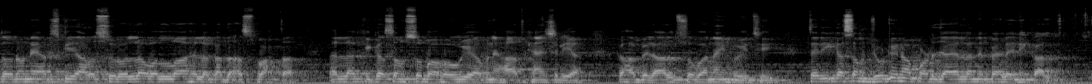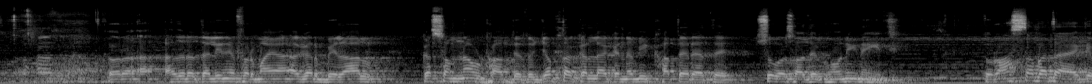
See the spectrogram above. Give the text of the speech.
تو انہوں نے عرض کیا رسول اللہ، واللہ لقد اسبحتا اللہ کی قسم صبح ہو گئی اپنے ہاتھ کھینچ لیا۔ کہا، بلال، صبح نہیں ہوئی تھی۔ تیری قسم جھوٹی نہ پڑ جائے، اللہ نے پہلے نکال اور حضرت علی نے فرمایا، اگر بلال قسم نہ اٹھاتے تو جب تک اللہ کے نبی کھاتے رہتے، صبح صادق ہونی نہیں تھی۔ تو راستہ بتایا کہ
